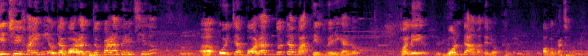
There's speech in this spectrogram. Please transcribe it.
কিছুই হয়নি, ওটা বরাদ্দ করা হয়েছিল। ওইটা বরাদ্দটা বাতিল হয়ে গেল, ফলে বনটা আমাদের রক্ষা অবকাশ পাবে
